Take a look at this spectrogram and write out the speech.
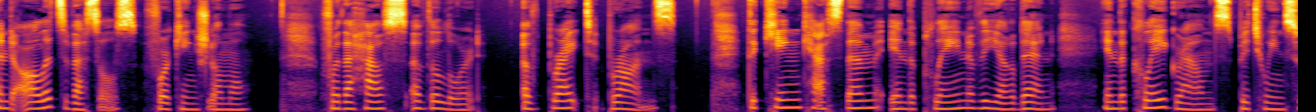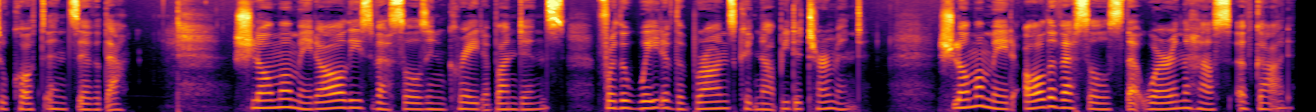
and all its vessels for King Shlomo, for the house of the Lord, of bright bronze. The king cast them in the plain of the Yarden, in the clay grounds between Sukkot and Zerda. Shlomo made all these vessels in great abundance, for the weight of the bronze could not be determined. Shlomo made all the vessels that were in the house of God,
